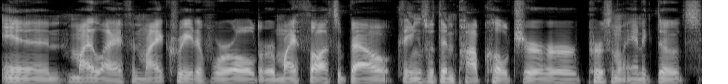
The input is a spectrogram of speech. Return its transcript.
in my life and my creative world or my thoughts about things within pop culture or personal anecdotes.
